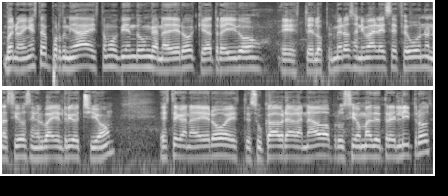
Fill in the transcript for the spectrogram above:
Bueno, en esta oportunidad estamos viendo un ganadero que ha traído este, los primeros animales F1 nacidos en el Valle del Río Chillón. Este ganadero, este, su cabra ganado ha producido más de 3 litros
